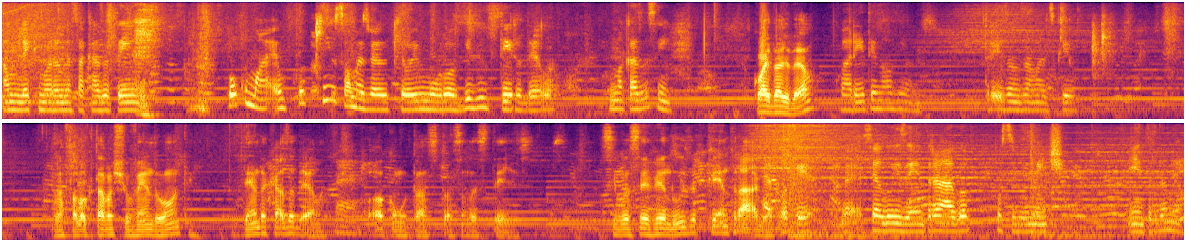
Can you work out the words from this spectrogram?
A mulher que mora nessa casa tem um pouco mais, é um pouquinho só mais velha do que eu e morou a vida inteira dela numa casa assim, Qual a idade dela? 49 anos. Três anos a mais do que eu. Ela falou que estava chovendo ontem, dentro da casa dela. É. Olha como está a situação das telhas. Se você vê luz, é porque entra água. É porque né, se a luz entra, a água possivelmente entra também.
